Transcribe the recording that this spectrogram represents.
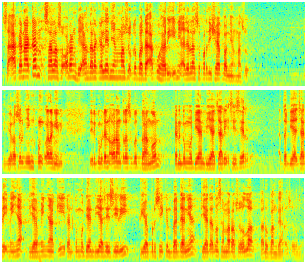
Seakan-akan salah seorang di antara kalian yang masuk kepada aku hari ini adalah seperti syaitan yang masuk. Jadi Rasul nyinggung orang ini. Jadi kemudian orang tersebut bangun dan kemudian dia cari sisir atau dia cari minyak, dia minyaki dan kemudian dia sisiri, dia bersihkan badannya, dia datang sama Rasulullah, baru bangga Rasulullah.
